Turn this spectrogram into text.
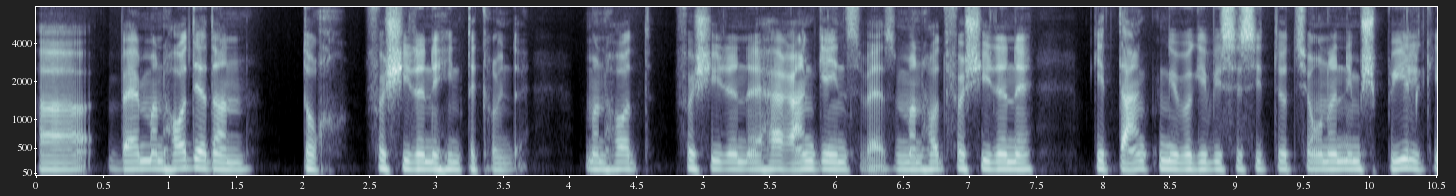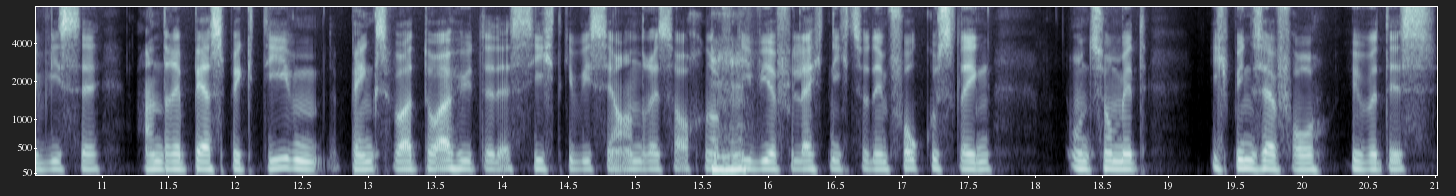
äh, weil man hat ja dann doch verschiedene Hintergründe. Man hat verschiedene Herangehensweisen, man hat verschiedene Gedanken über gewisse Situationen im Spiel, gewisse andere Perspektiven. Banks war Torhüter, der sieht gewisse andere Sachen, mhm. auf die wir vielleicht nicht so den Fokus legen. Und somit, ich bin sehr froh, über das,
